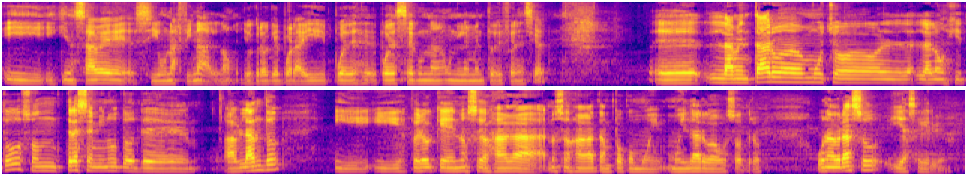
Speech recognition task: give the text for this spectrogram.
Y, quién sabe si una final, ¿no? Yo creo que por ahí puede, puede ser un elemento diferencial. Eh, lamentar mucho la longitud, son 13 minutos de hablando y, espero que no se os haga, no se os haga tampoco muy, muy largo a vosotros. Un abrazo y a seguir bien.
